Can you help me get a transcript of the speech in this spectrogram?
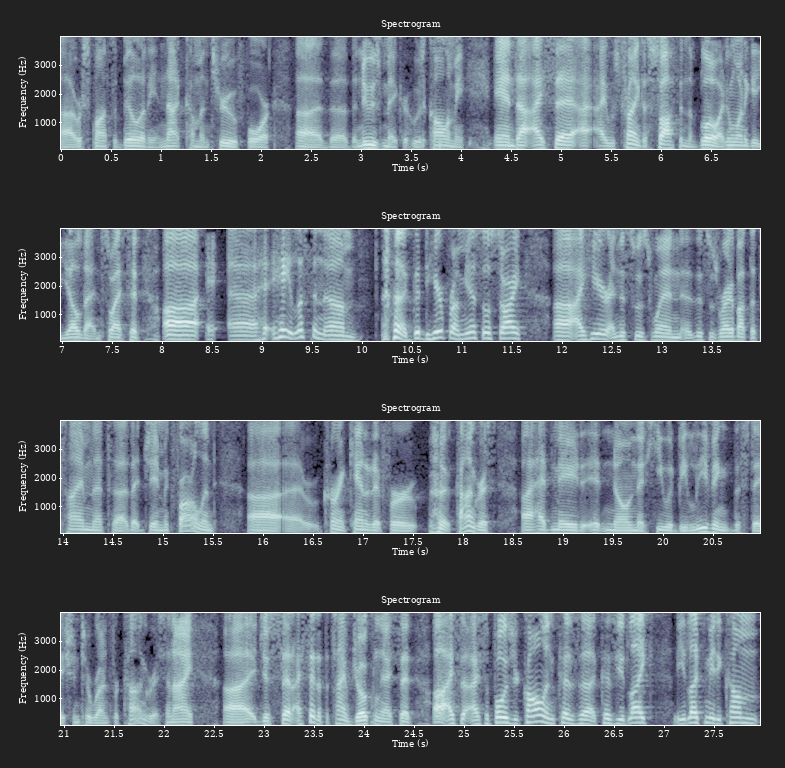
uh, responsibility and not coming through for the the newsmaker who was calling me. And I said, I, I, was trying to soften the blow. I didn't want to get yelled at, and so I said, "Hey, listen." Um, good to hear from you. So sorry, uh, I hear, and this was when uh, this was right about the time that uh, that Jay McFarland, uh, uh, current candidate for Congress, uh, had made it known that he would be leaving the station to run for Congress. And I just said, I said at the time jokingly, I said, "Oh, I, I suppose you're calling because because you'd like you'd like me to come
